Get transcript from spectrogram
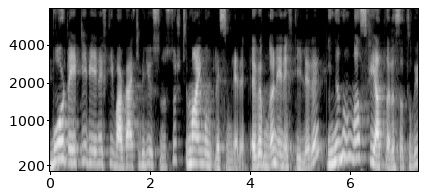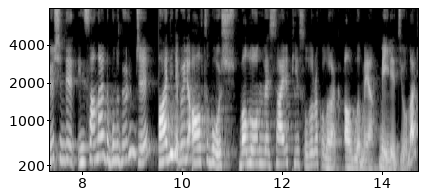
Bored Ape diye bir NFT var belki biliyorsunuzdur. İşte maymun resimleri e, ve bunların NFT'leri inanılmaz fiyatlara satılıyor. Şimdi insanlar da bunu görünce haliyle böyle altı boş, balon vesaire piyasa olarak olarak algılamaya meyil ediyorlar.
